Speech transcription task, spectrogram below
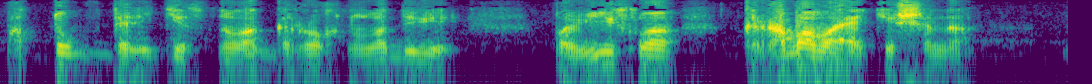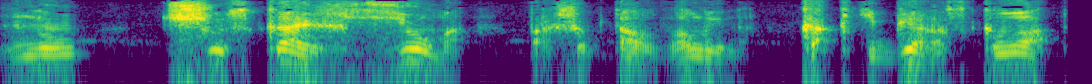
Потом вдалеке снова грохнула дверь. Повисла гробовая тишина. «Ну, чё скажешь, Зёма?» — прошептал Волына. «Как тебе расклад?»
